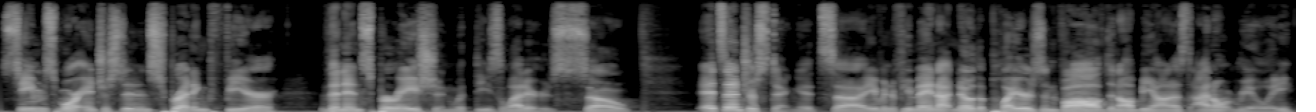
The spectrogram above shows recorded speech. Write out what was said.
seems more interested in spreading fear than inspiration with these letters. So it's interesting. It's uh, even if you may not know the players involved, and I'll be honest, I don't really.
